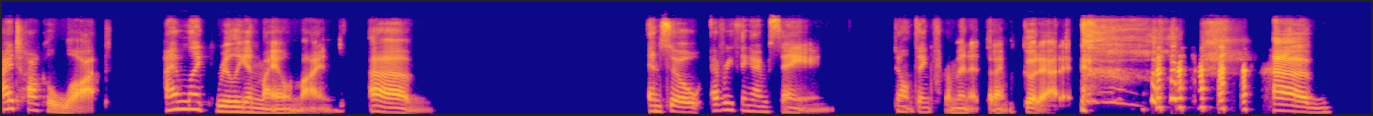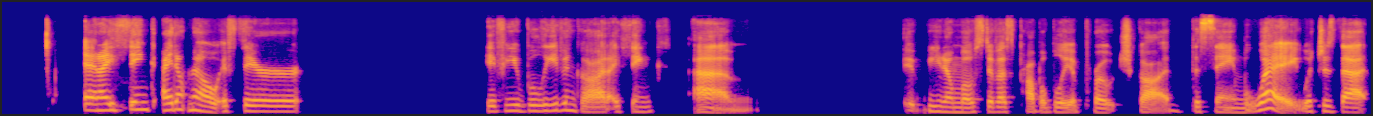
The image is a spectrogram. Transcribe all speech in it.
I talk a lot. I'm like really in my own mind. Um and so everything I'm saying, don't think for a minute that I'm good at it. um, and I think, I don't know if they're, if you believe in God, I think, um, it, you know, most of us probably approach God the same way, which is that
